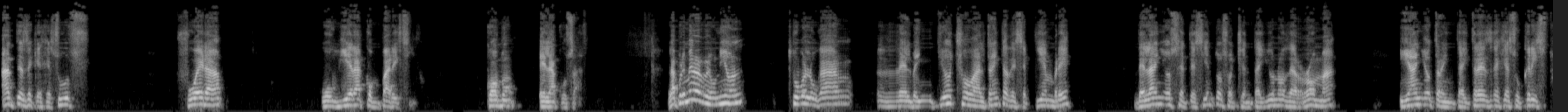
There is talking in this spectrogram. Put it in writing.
antes de que Jesús fuera o hubiera comparecido como el acusado. La primera reunión tuvo lugar del 28 al 30 de septiembre del año 781 de Roma y año 33 de Jesucristo.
